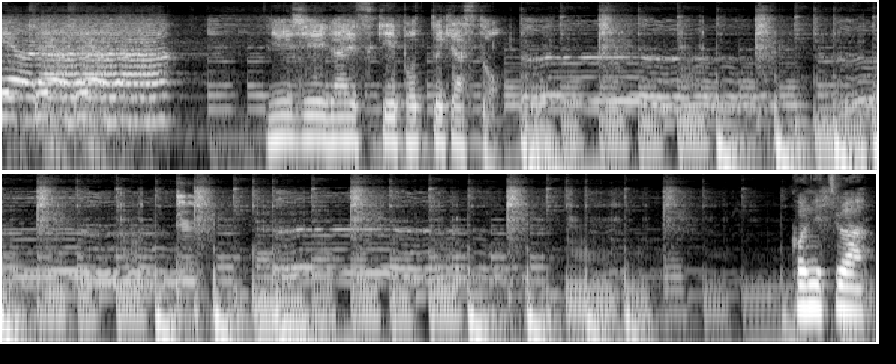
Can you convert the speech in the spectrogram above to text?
きよらニュージー大好きポッドキャスト。こんにちは。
